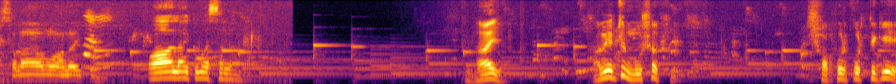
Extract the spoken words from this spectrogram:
আসসালামু আলাইকুম। ওয়ালাইকুম আসসালাম। ভাই আমি একজন মুসাফির। সফর করতে গিয়ে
